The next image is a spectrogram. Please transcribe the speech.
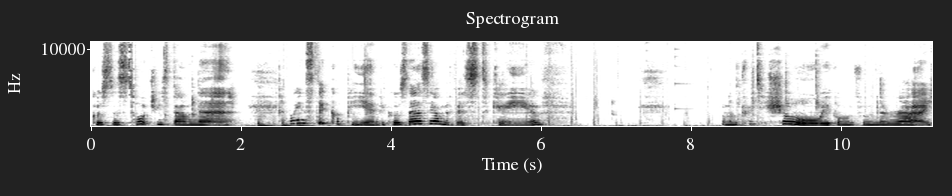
Because there's torches down there. I'm going to stick up here because there's the amethyst cave. And I'm pretty sure we come from the right.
